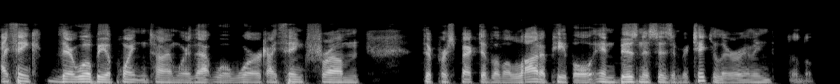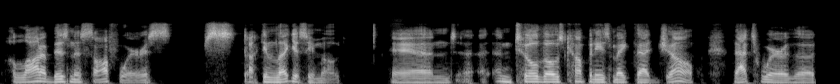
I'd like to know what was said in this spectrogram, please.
I think there will be a point in time where that will work. I think from the perspective of a lot of people in businesses in particular, I mean, a lot of business software is stuck in legacy mode. And uh, until those companies make that jump, that's where the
